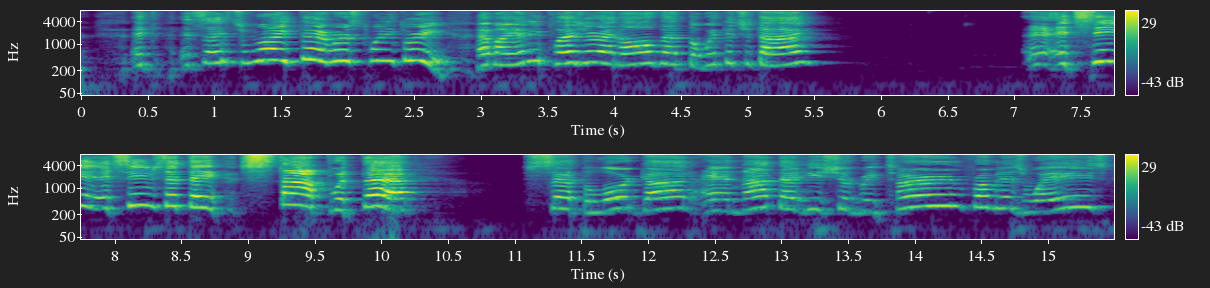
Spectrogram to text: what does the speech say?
It, it's, it's right there, verse 23. Have I any pleasure at all that the wicked should die? It, it, it seems that they stop with that saith the Lord God, and not that he should return from his ways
